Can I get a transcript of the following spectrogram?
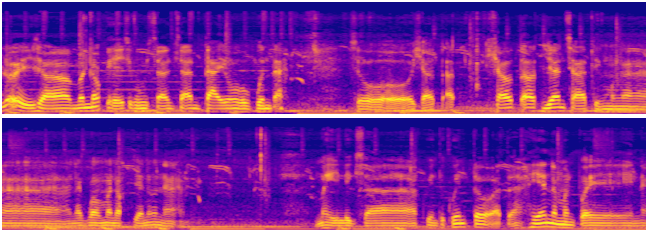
ano eh, sa manok eh, kung saan saan tayo mapupunta. So, shout out shout out diyan sa ating mga nagmamanok diyan no, na mahilig sa kwento-kwento. At uh, yan naman po ay na,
